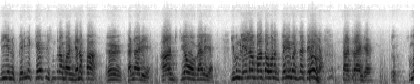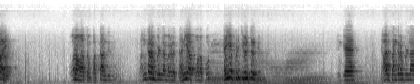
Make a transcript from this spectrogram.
நீ என்ன பெரிய கேபி சுந்தராம்பாள் நினைப்பா? கண்ணாடி ஆரம்பிச்சிட்டியா உன் வேலைய? இவங்களை எல்லாம் பார்த்தா உனக்கு பெரிய மனுஷனா தெரியல தட்டுறாங்க யோ, சும்மாரி போன மாசம் பத்தாம் தேதி சங்கரம் பிள்ளை மகளை தனியா போனப்போ கைய பிடிச்சு இழுத்துருக்க. எங்க? யாரு சங்கரம் பிள்ளை?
